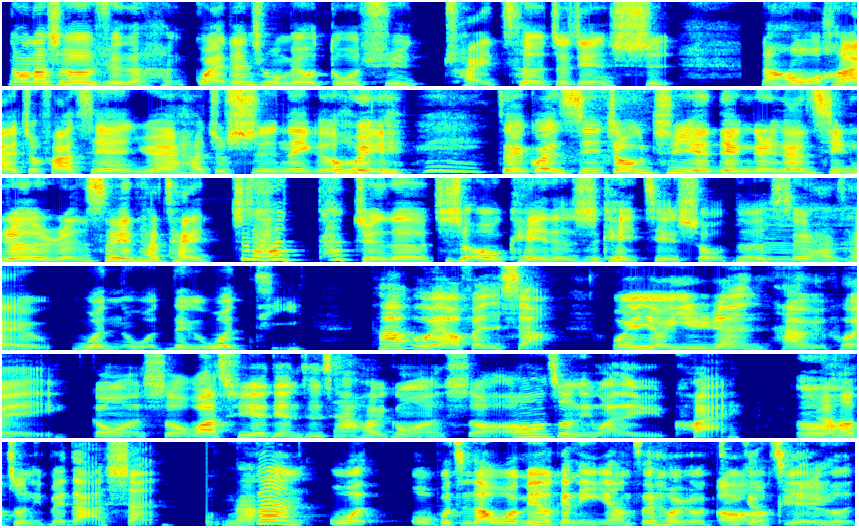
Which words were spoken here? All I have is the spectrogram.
那我那时候就觉得很怪，但是我没有多去揣测这件事。然后我后来就发现，原来他就是那个 会在关系中去夜店跟人家亲热的人，所以他才就是他他觉得这是 OK 的，是可以接受的，所以他才问我那个问题。好，我也要分享。我也有一任，他会跟我说，我要去夜店之前，他会跟我说，哦，祝你玩的愉快，然后嗯祝你被搭讪。那但我我不知道，我没有跟你一样，最后有一哦个结论。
